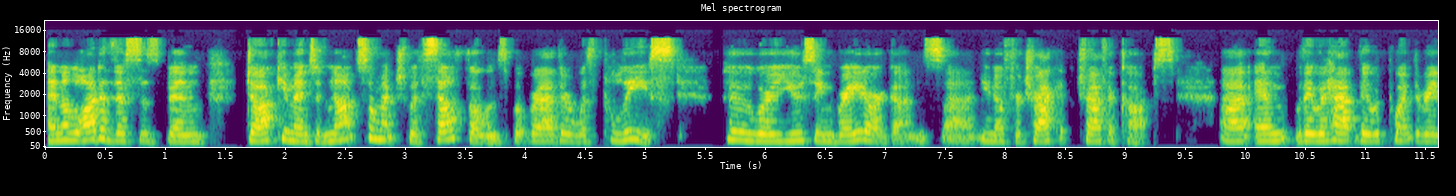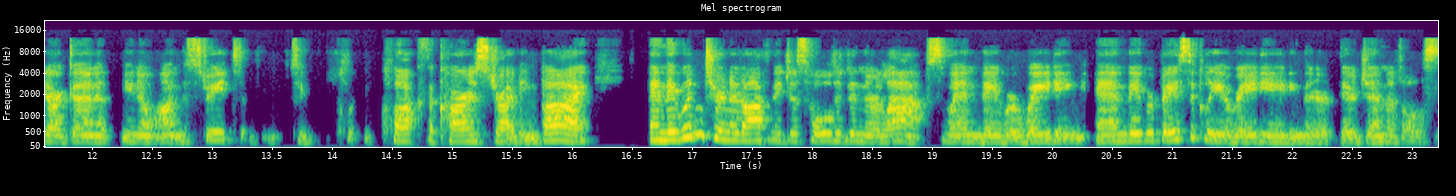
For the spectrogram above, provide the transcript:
And a lot of this has been documented not so much with cell phones, but rather with police who were using radar guns, uh, you know, for tra- traffic cops. Uh, and they would have they would point the radar gun at you know on the street to cl- clock the cars driving by and they wouldn't turn it off they just hold it in their laps when they were waiting and they were basically irradiating their their genitals.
